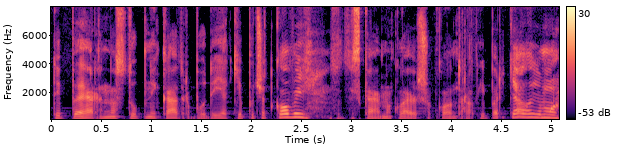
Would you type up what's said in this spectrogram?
Тепер наступний кадр буде як і початковий. Затискаємо клавішу Ctrl і перетягуємо.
